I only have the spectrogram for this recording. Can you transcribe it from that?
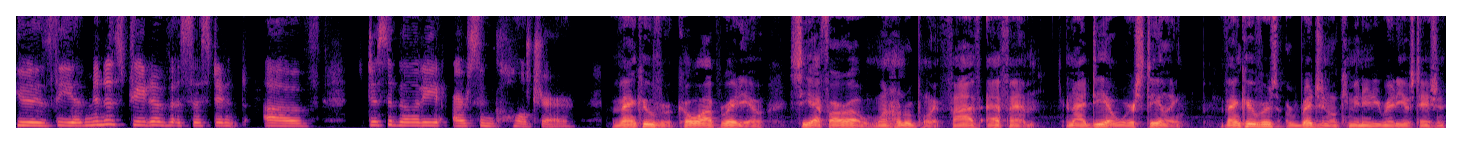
who is the administrative assistant of Disability Arts and Culture. Vancouver Co op Radio, CFRO 100.5 FM, an idea we're stealing. Vancouver's original community radio station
